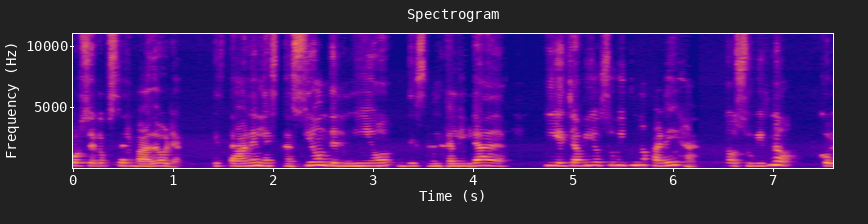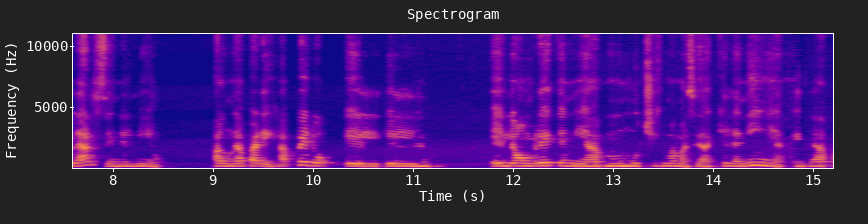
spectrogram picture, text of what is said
por ser observadora? estaban en la estación del mío de Santa Librada y ella vio subir una pareja, no, subir no, colarse en el mío a una pareja, pero el, el, el hombre tenía muchísima más edad que la niña, ella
